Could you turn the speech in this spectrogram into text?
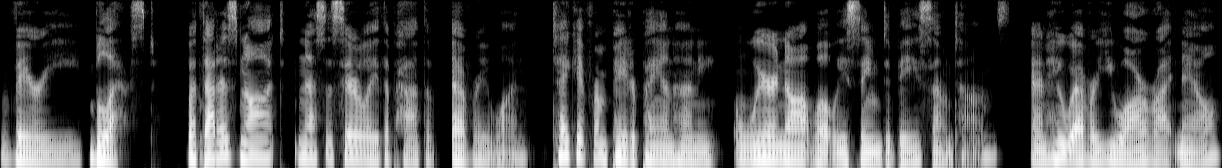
very blessed. But that is not necessarily the path of everyone. Take it from Peter Pan, honey. We're not what we seem to be sometimes. And whoever you are right now,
